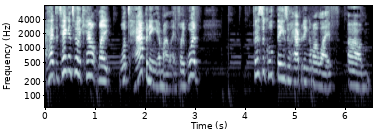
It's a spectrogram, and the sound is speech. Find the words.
I had to take into account like what's happening in my life, like what physical things are happening in my life. Um,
